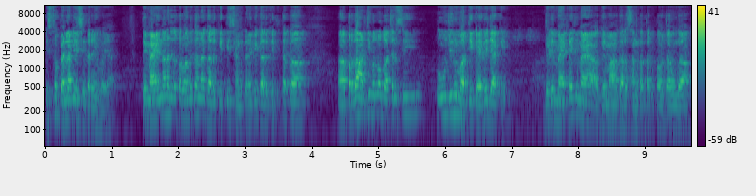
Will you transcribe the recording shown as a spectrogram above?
ਇਸ ਤੋਂ ਪਹਿਲਾਂ ਵੀ ਇਸੇ ਤਰ੍ਹਾਂ ਹੀ ਹੋਇਆ। ਤੇ ਮੈਂ ਇਹਨਾਂ ਨਾਲ ਜਦੋਂ ਪ੍ਰਬੰਧਕਾਂ ਨਾਲ ਗੱਲ ਕੀਤੀ, ਸੰਗਤ ਨੇ ਵੀ ਗੱਲ ਕੀਤੀ, ਤਾਂ ਪ੍ਰਧਾਨ ਜੀ ਵੱਲੋਂ ਬਚਨ ਸੀ, ਤੂੰ ਜਿਹਨੂੰ ਮਰਜ਼ੀ ਕਹਿ ਦੇ ਜਾ ਕੇ। ਜਿਹੜੇ ਮੈਂ ਕਿਹਾ ਜੀ, ਮੈਂ ਅੱਗੇ ਮੈਂ ਗੱਲ ਸੰਗਤਾਂ ਤੱਕ ਪਹੁੰਚਾਉਂਗਾ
